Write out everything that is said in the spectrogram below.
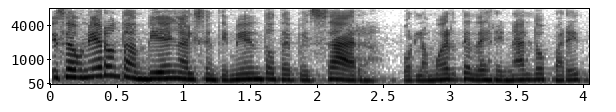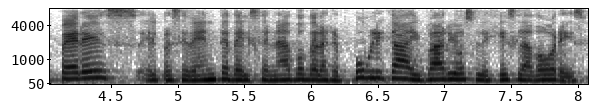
Y se unieron también al sentimiento de pesar por la muerte de Reinaldo Pared Pérez, el presidente del Senado de la República y varios legisladores.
